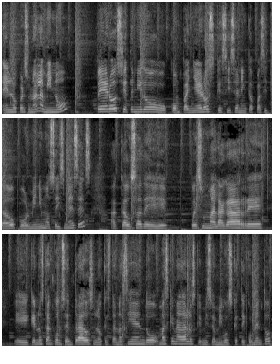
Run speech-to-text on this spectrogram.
En lo personal a mí no, pero sí he tenido compañeros que sí se han incapacitado por mínimo seis meses a causa de pues un mal agarre, eh, que no están concentrados en lo que están haciendo, más que nada los que mis amigos que te comento,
